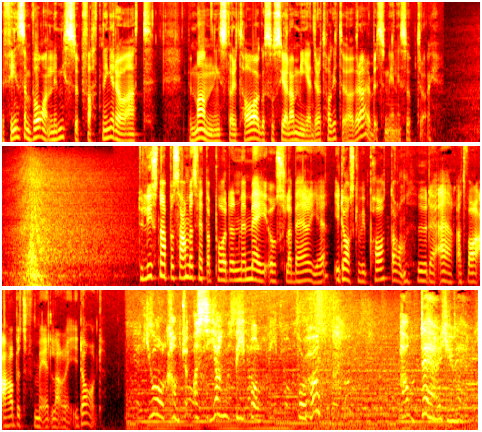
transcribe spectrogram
Det finns en vanlig missuppfattning idag att bemanningsföretag och sociala medier har tagit över Arbetsförmedlingens uppdrag. Du lyssnar på Samhällsvetarpodden med mig Ursula Berge. Idag ska vi prata om hur det är att vara arbetsförmedlare idag. You all come to us young people for hope. How dare you?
